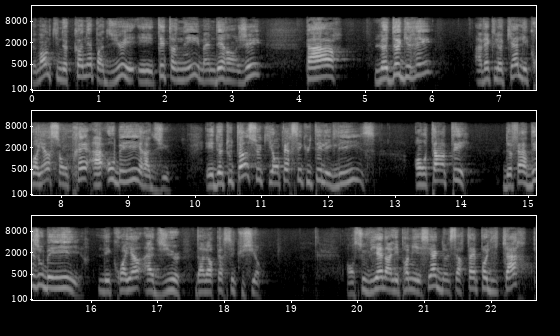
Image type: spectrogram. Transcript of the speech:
Le monde qui ne connaît pas Dieu est, étonné, même dérangé par le degré avec lequel les croyants sont prêts à obéir à Dieu. Et de tout temps, ceux qui ont persécuté l'Église ont tenté de faire désobéir les croyants à Dieu dans leur persécution. On se souvient dans les premiers siècles d'un certain Polycarpe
